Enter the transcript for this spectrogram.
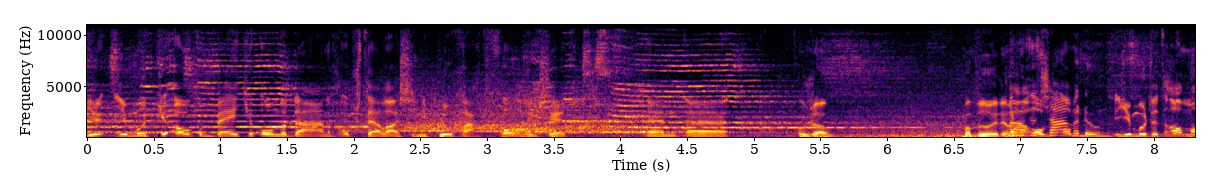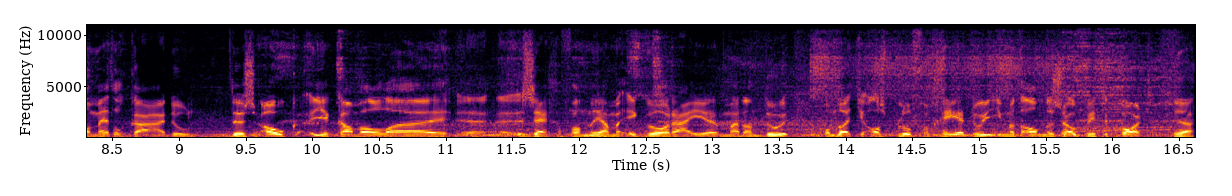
Je, je moet je ook een beetje onderdanig opstellen als je in die ploegachtervolging zit. En, Hoezo? Wat bedoel je dan? Nou, om, samen doen. Je moet het allemaal met elkaar doen. Dus ook, je kan wel uh, uh, zeggen van, ja, maar ik wil rijden. Maar dan doe je, omdat je als ploeg vergeert, doe je iemand anders ook weer tekort. Ja.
